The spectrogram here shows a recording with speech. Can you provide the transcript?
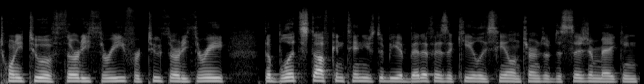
22 of 33 for 233. The blitz stuff continues to be a bit of his Achilles heel in terms of decision making.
